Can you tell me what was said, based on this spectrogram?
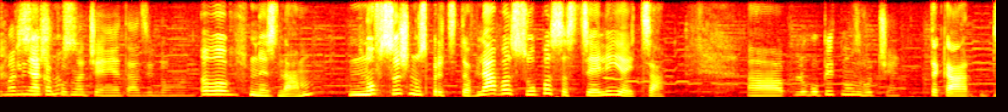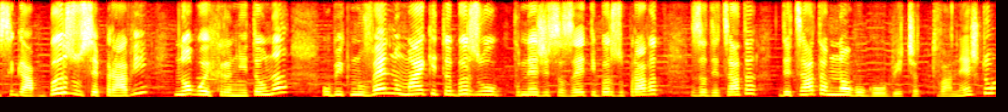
Има ли Всъщност- някакво значение тази дума? А, не знам, но всъщност представлява супа с цели яйца. А, Любопитно звучи. Така, сега, бързо се прави, много е хранителна. Обикновено майките бързо, понеже са заети, бързо правят за децата. Децата много го обичат това нещо.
